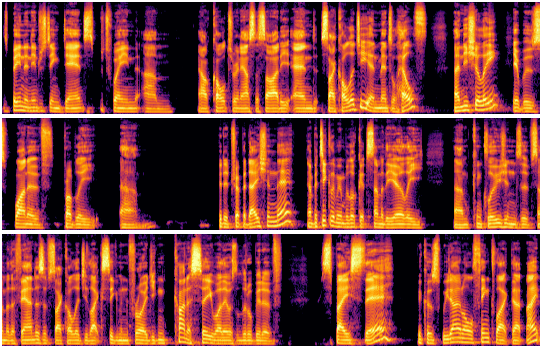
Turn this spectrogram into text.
has been an interesting dance between um, our culture and our society and psychology and mental health. Initially, it was one of probably um, bit of trepidation there, and particularly when we look at some of the early um, conclusions of some of the founders of psychology, like Sigmund Freud, you can kind of see why there was a little bit of space there because we don't all think like that, mate.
